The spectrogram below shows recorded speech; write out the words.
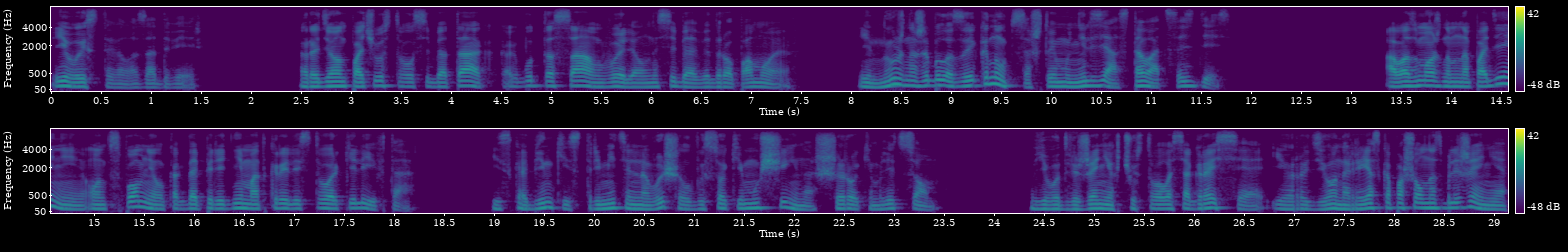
и выставила за дверь. Родион почувствовал себя так, как будто сам вылил на себя ведро помоев. И нужно же было заикнуться, что ему нельзя оставаться здесь. О возможном нападении он вспомнил, когда перед ним открылись створки лифта. Из кабинки стремительно вышел высокий мужчина с широким лицом. В его движениях чувствовалась агрессия, и Родион резко пошел на сближение,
